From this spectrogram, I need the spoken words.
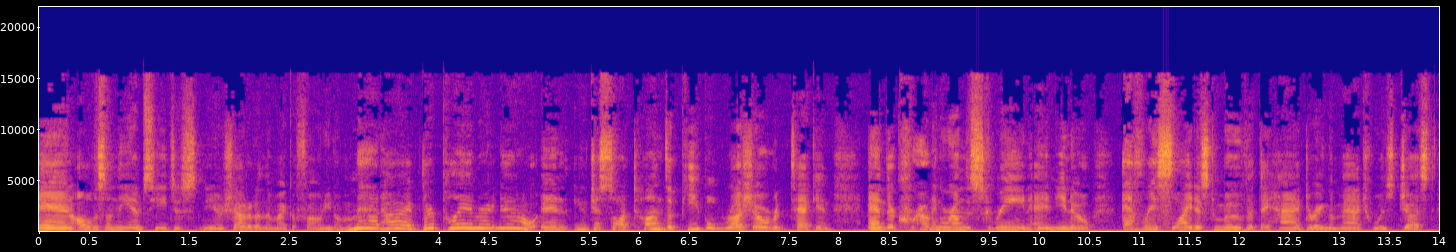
and all of a sudden the MC just you know shouted on the microphone, you know, "Mad hype! They're playing right now!" And you just saw tons of people rush over to Tekken, and they're crowding around the screen, and you know every slightest move that they had during the match was just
